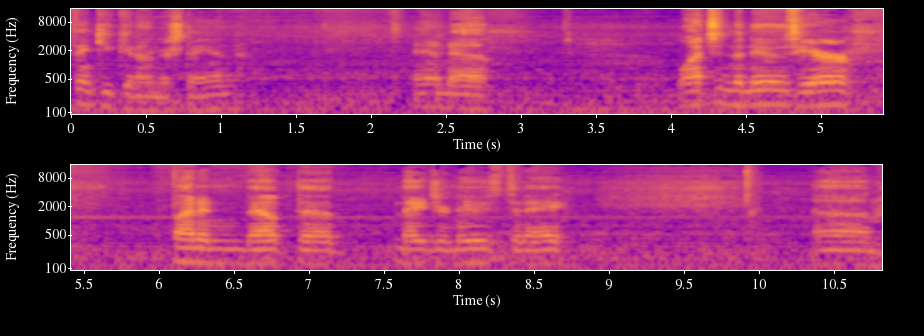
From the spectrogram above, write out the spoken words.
think you can understand. And uh, watching the news here, finding out the major news today. Um,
